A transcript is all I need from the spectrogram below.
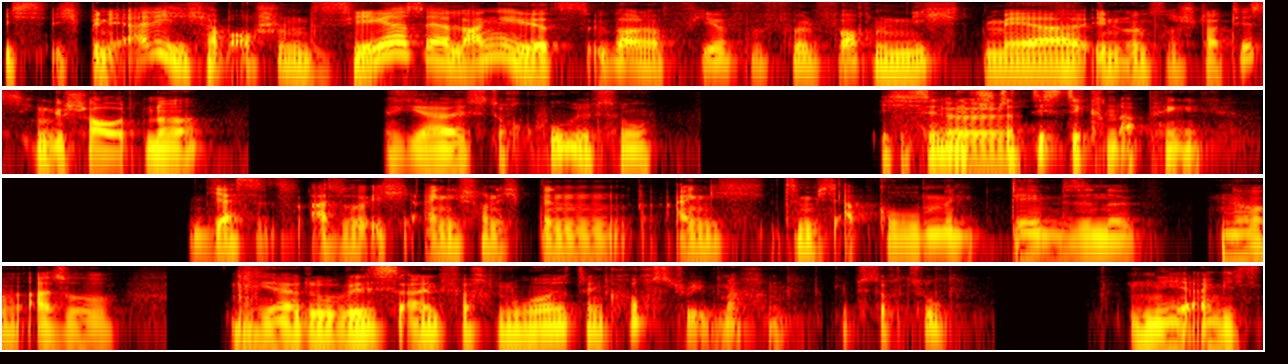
Ich ich bin ehrlich, ich habe auch schon sehr, sehr lange jetzt, über 4, f 5 Wochen nicht mehr in unsere Statistiken geschaut, ne? Ja, ist doch cool so. Wir Ich, sind jetzt äh Statistiken abhängig. Ja, es ist also ich eigentlich schon. Ich bin eigentlich ziemlich abgehoben in dem Sinne, ne? Also Ja, du willst einfach nur den Kochstream machen. Gib's doch zu. Ne, eigentlich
